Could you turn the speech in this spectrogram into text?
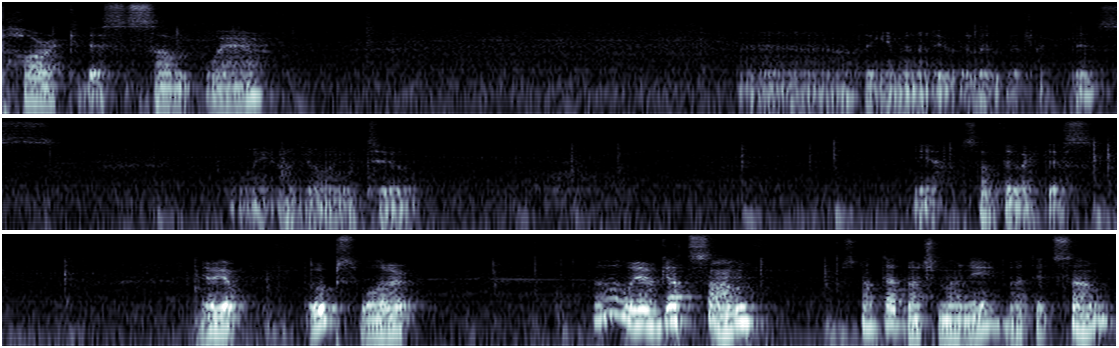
park this somewhere. Uh, Uh, I think I'm gonna do a little bit like this. We are going to... Yeah, something like this. Here we go. Oops, water. Oh, we have got some. It's not that much money, but it's some.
